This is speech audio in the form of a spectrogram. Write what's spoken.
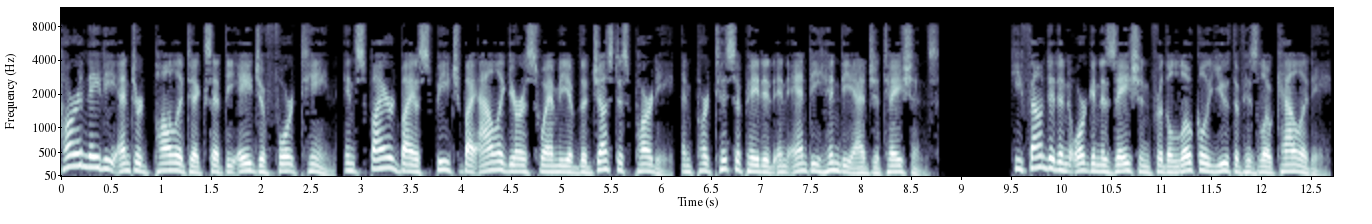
Karunanidhi entered politics at the age of 14, inspired by a speech by Alagiriswamy of the Justice Party, and participated in anti-Hindi agitations. He founded an organization for the local youth of his locality.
